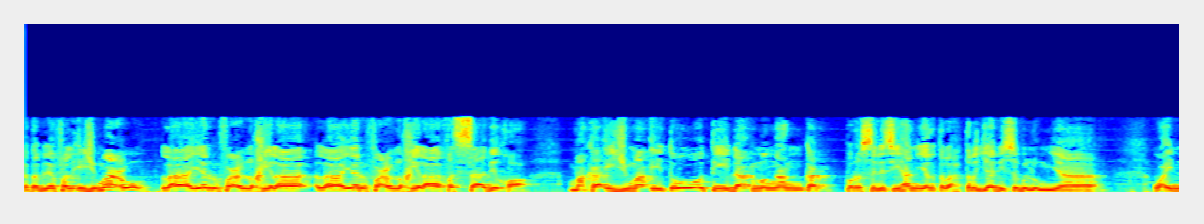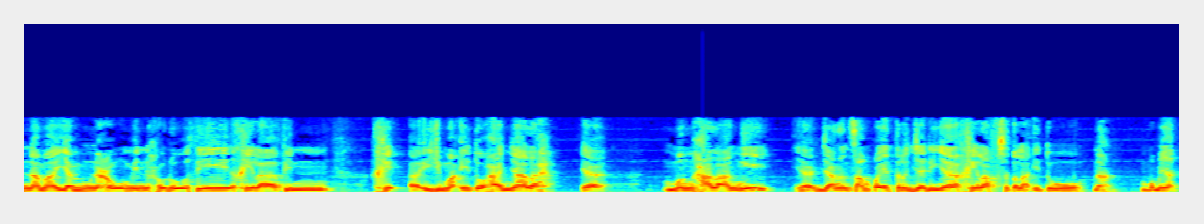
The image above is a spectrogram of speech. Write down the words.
kata beliau fal ijma'u la yarfa'ul khila la yarfa'ul khilaf as-sabiqa maka ijma' itu tidak mengangkat perselisihan yang telah terjadi sebelumnya wa innama yamna'u min huduthi khilafin eh, ijma itu hanyalah ya menghalangi ya jangan sampai terjadinya khilaf setelah itu. Nah, umpamanya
